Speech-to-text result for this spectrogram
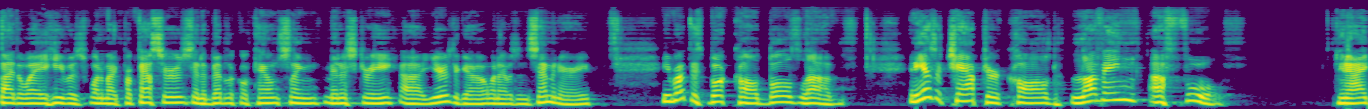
by the way, he was one of my professors in a biblical counseling ministry uh, years ago when I was in seminary. He wrote this book called Bold Love. And he has a chapter called Loving a Fool. You know, I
